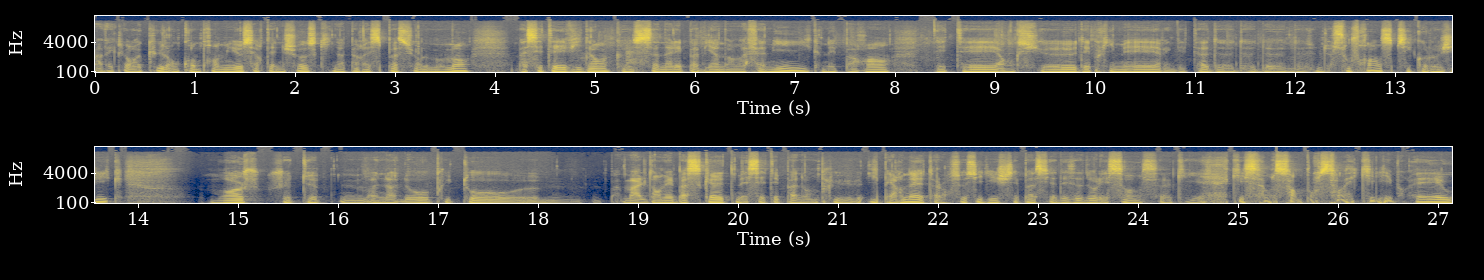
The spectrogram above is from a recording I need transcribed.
avec le recul, on comprend mieux certaines choses qui n'apparaissent pas sur le moment. Bah, c'était évident que ça n'allait pas bien dans ma famille, que mes parents étaient anxieux, déprimés, avec des tas de, de, de souffrances psychologiques. Moi, j'étais un ado plutôt mal dans mes baskets, mais c'était pas non plus hyper net. Alors ceci dit, je sais pas s'il y a des adolescences qui, qui sont 100% équilibrées, ou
